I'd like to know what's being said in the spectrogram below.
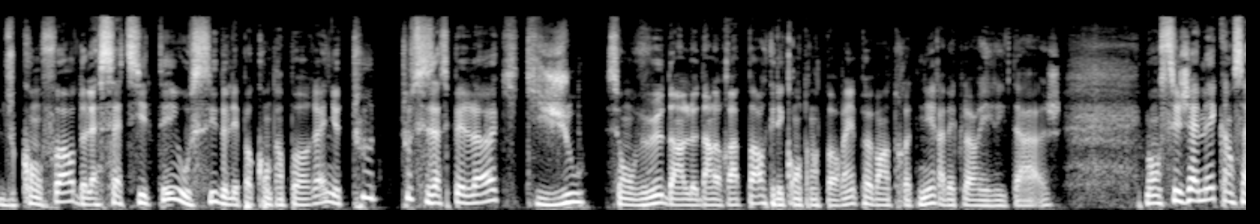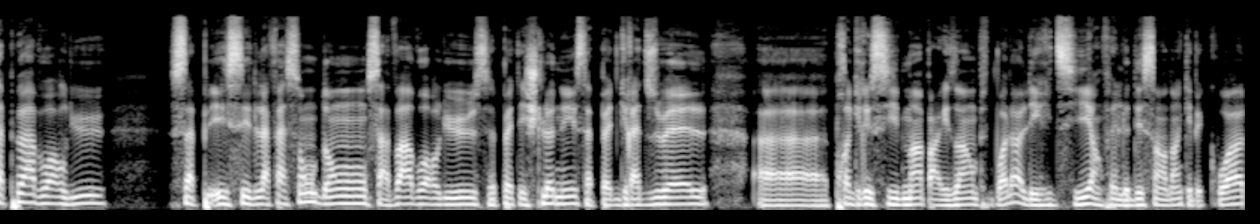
du confort, de la satiété aussi de l'époque contemporaine. Tous ces aspects-là qui, qui jouent, si on veut, dans le, dans le rapport que les contemporains peuvent entretenir avec leur héritage. Mais on ne sait jamais quand ça peut avoir lieu. Ça et c'est de la façon dont ça va avoir lieu. Ça peut être échelonné, ça peut être graduel, euh, progressivement, par exemple. Voilà, l'héritier, enfin le descendant québécois,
